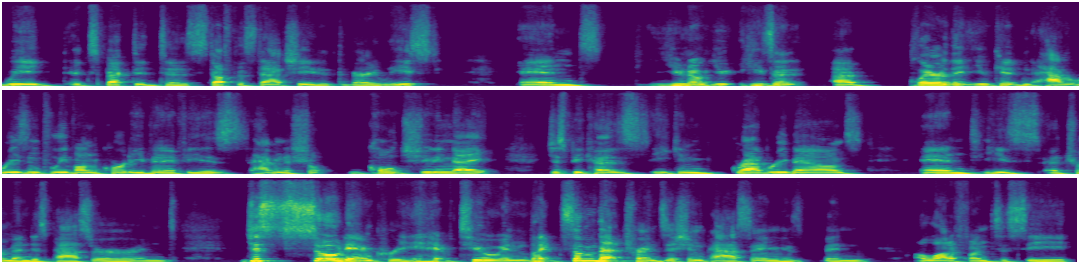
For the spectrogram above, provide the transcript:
we expected to stuff the stat sheet at the very least. And you know, you he's a, a player that you could have a reason to leave on the court, even if he is having a sh- cold shooting night, just because he can grab rebounds and he's a tremendous passer and just so damn creative too. And like some of that transition passing has been a lot of fun to see.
